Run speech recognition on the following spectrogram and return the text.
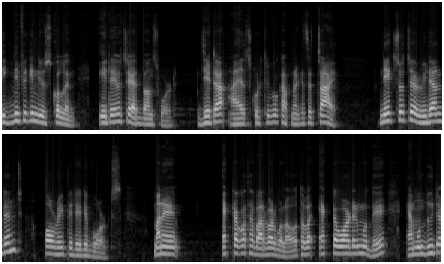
সিগনিফিক্যান্ট ইউজ করলেন এটাই হচ্ছে অ্যাডভান্স ওয়ার্ড যেটা আইএলস কর্তৃপক্ষ আপনার কাছে চায়। নেক্সট হচ্ছে রিডান্ডেন্ট অর রিপিটেটিভ ওয়ার্ডস মানে একটা কথা বারবার বলা, অথবা একটা ওয়ার্ডের মধ্যে এমন দুইটা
